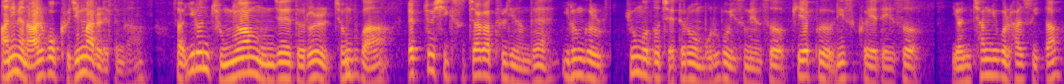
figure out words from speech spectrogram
아니면 알고 거짓말을 했던가? 자, 이런 중요한 문제들을 정부가 100조씩 숫자가 틀리는데 이런 걸 규모도 제대로 모르고 있으면서 PF 리스크에 대해서 연착륙을 할 수 있다?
